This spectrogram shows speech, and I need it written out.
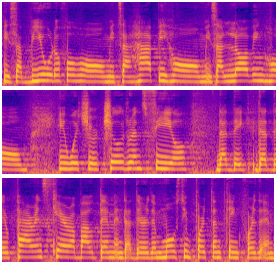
is a beautiful home, it's a happy home, it's a loving home in which your children feel that they that their parents care about them and that they're the most important thing for them.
